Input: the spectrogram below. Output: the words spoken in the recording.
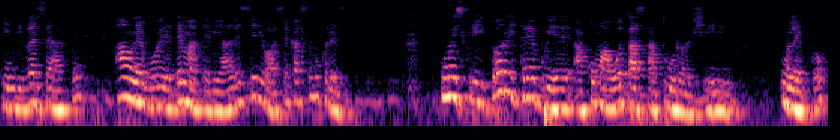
din diverse arte au nevoie de materiale serioase ca să lucreze. Unui scriitor îi trebuie acum o tastatură și un laptop,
